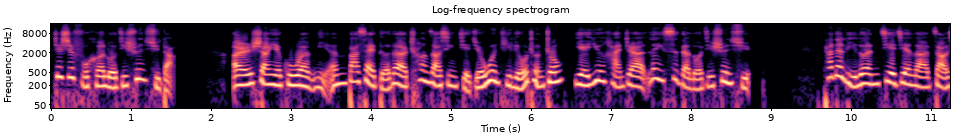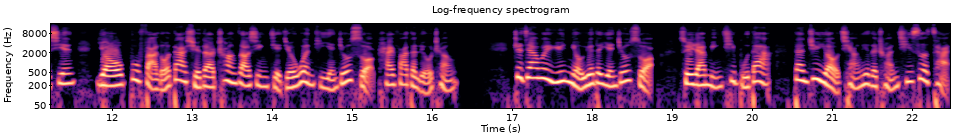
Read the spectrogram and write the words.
这是符合逻辑顺序的。而商业顾问米恩·巴塞德的创造性解决问题流程中也蕴含着类似的逻辑顺序。他的理论借鉴了早先由布法罗大学的创造性解决问题研究所开发的流程。这家位于纽约的研究所虽然名气不大，但具有强烈的传奇色彩。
